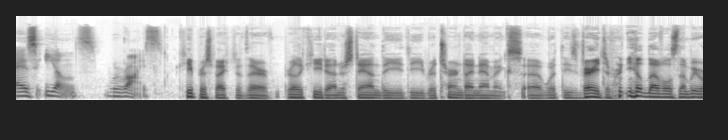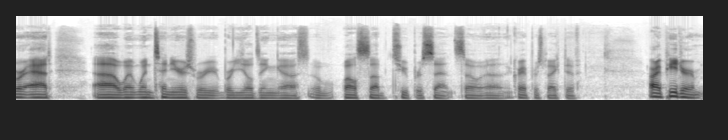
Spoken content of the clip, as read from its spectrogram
as yields will rise. Key perspective there. Really key to understand the the return dynamics uh, with these very different yield levels than we were at uh, when when ten years were were yielding uh, well sub two percent. So uh, great perspective. All right, Peter,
